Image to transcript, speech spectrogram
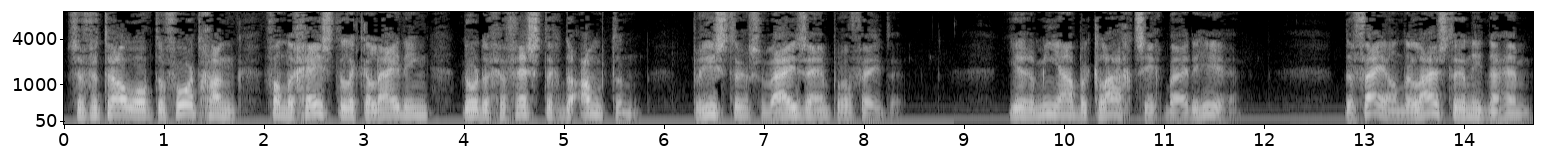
Ze vertrouwen op de voortgang van de geestelijke leiding door de gevestigde ambten, priesters, wijzen en profeten. Jeremia beklaagt zich bij de Heere. De vijanden luisteren niet naar hem,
